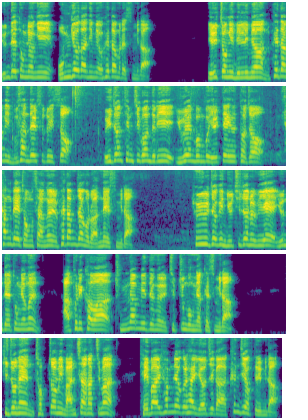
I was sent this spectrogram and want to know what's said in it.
윤 대통령이 옮겨 다니며 회담을 했습니다. 일정이 밀리면 회담이 무산될 수도 있어 의전팀 직원들이 유엔 본부 일대에 흩어져 상대 정상을 회담장으로 안내했습니다. 효율적인 유치전을 위해 윤 대통령은 아프리카와 중남미 등을 집중 공략했습니다. 기존엔 접점이 많지 않았지만 개발 협력을 할 여지가 큰 지역들입니다.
